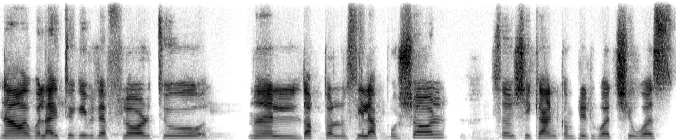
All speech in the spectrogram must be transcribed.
Now I would like to give the floor to uh, Dr. Lucila Pujol, so she can complete what she was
